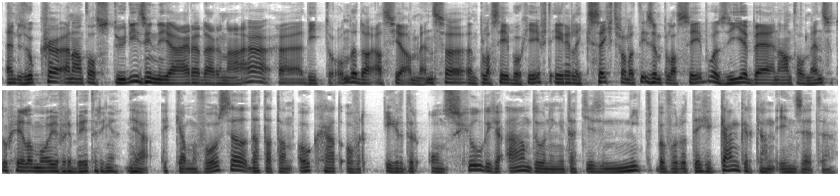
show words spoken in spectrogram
En dus ook eh, een aantal studies in de jaren daarna uh, die toonden dat als je aan mensen een placebo geeft, eerlijk zegt van het is een placebo, zie je bij een aantal mensen toch hele mooie verbeteringen. Ja, ik kan me voorstellen dat dat dan ook gaat over eerder onschuldige aandoeningen, dat je ze niet bijvoorbeeld tegen kanker kan inzetten.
